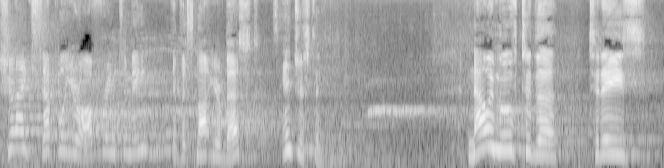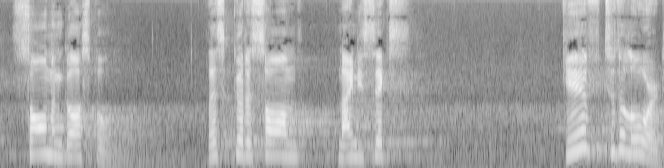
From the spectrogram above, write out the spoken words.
Should I accept what you're offering to me if it's not your best? It's interesting. Now we move to the today's psalm and gospel. Let's go to Psalm 96. Give to the Lord,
